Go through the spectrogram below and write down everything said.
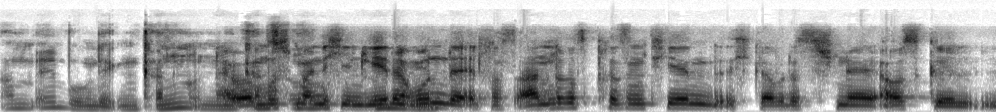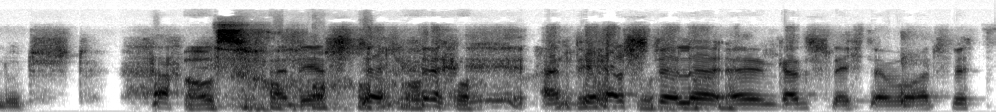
am Ellbogen lecken kann. Aber muss man nicht in jeder. Runde etwas anderes präsentieren? Ich glaube, das ist schnell ausgelutscht. Aus. An der Stelle, an der Stelle äh, ein ganz schlechter Wortwitz.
